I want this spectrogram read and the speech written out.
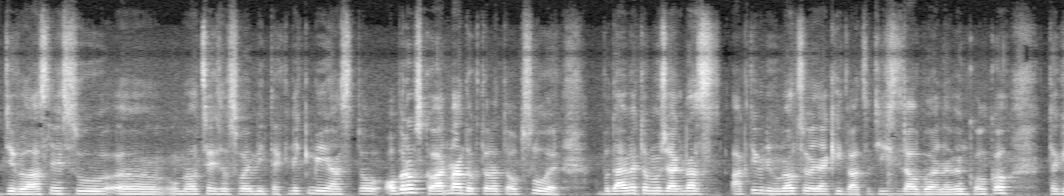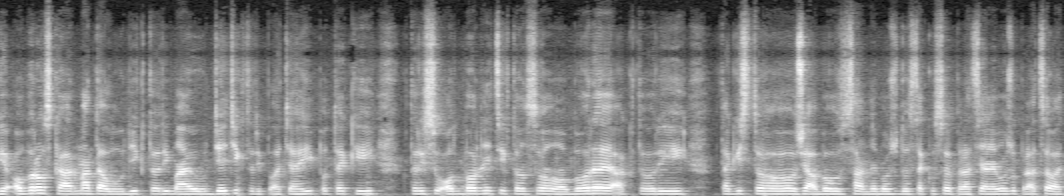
kde vlastne sú uh, umelci so svojimi technikmi a s tou obrovskou armádou, ktorá to obsluhuje. Bo dajme tomu, že ak nás aktívnych umelcov je nejakých 20 tisíc alebo ja neviem koľko, tak je obrovská armáda ľudí, ktorí majú deti, ktorí platia hypotéky, ktorí sú odborníci v tom svojom obore a ktorí takisto, že alebo sa nemôžu dostať ku svojej práci a nemôžu pracovať.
